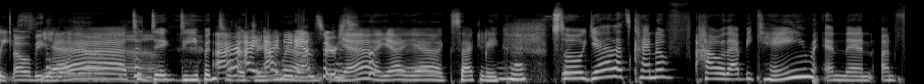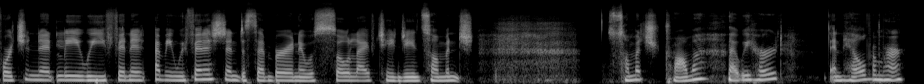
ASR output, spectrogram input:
Please. That would be Yeah, cool, yeah. to dig deep into I- the dream I need realm. answers. Yeah, yeah, yeah, exactly. Mm-hmm. So yeah, that's kind of how that became. And then unfortunately, we finished. I mean, we finished in December, and it was so life changing. So much, so much trauma that we heard and held From her?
